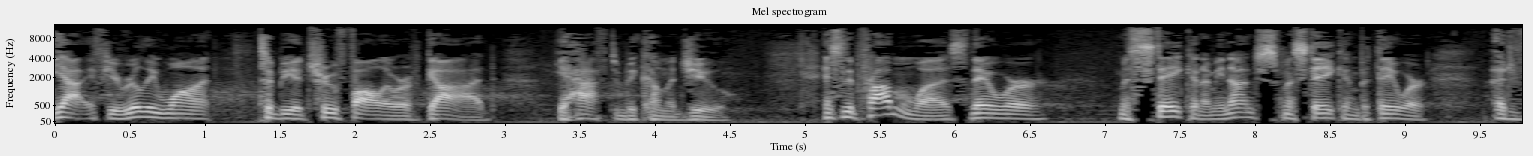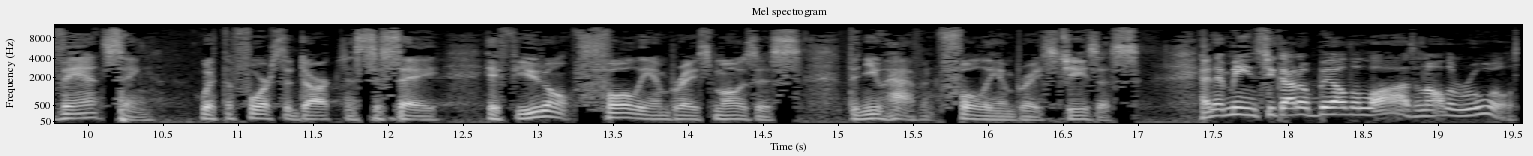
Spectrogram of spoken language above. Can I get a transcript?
yeah, if you really want to be a true follower of God, you have to become a Jew. And so the problem was they were mistaken. I mean, not just mistaken, but they were advancing with the force of darkness to say, if you don't fully embrace Moses, then you haven't fully embraced Jesus. And it means you got to obey all the laws and all the rules.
